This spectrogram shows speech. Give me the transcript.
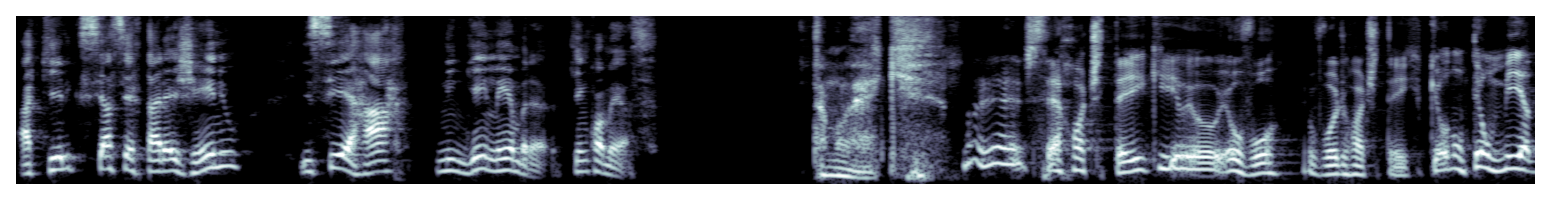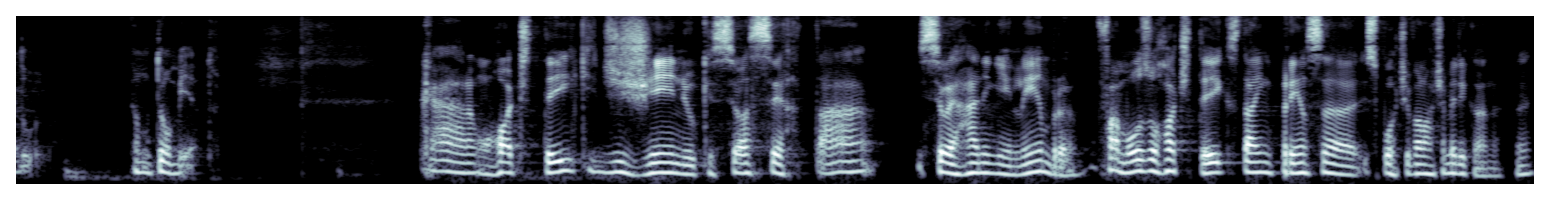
Aquele que se acertar é gênio e se errar, ninguém lembra. Quem começa? Tá, moleque. Se é hot take, eu, eu vou. Eu vou de hot take. Porque eu não tenho medo. Eu não tenho medo. Cara, um hot take de gênio que se eu acertar e se eu errar ninguém lembra. O famoso hot takes da imprensa esportiva norte-americana, né?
